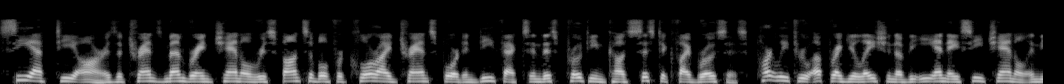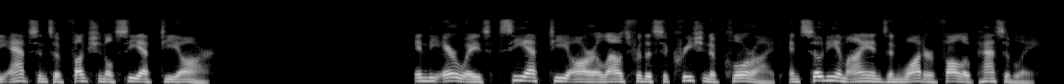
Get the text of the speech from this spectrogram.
CFTR is a transmembrane channel responsible for chloride transport and defects in this protein cause cystic fibrosis, partly through upregulation of the ENAC channel in the absence of functional CFTR. In the airways, CFTR allows for the secretion of chloride, and sodium ions and water follow passively.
